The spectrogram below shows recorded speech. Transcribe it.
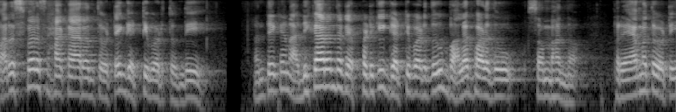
పరస్పర సహకారంతో గట్టిపడుతుంది. అంతేకాని అధికారంతో ఎప్పటికీ గట్టిపడదు బలపడదు సంబంధం. ప్రేమతోటి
